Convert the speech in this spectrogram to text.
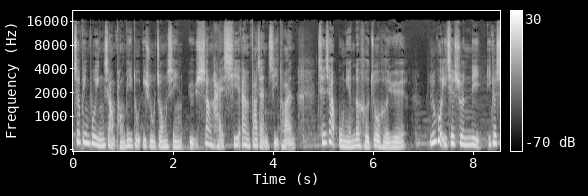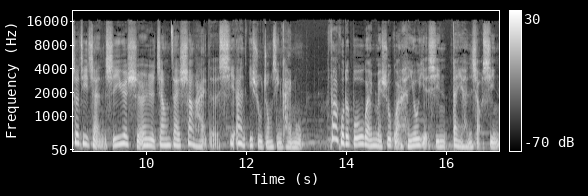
这并不影响庞毕度艺术中心与上海西岸发展集团签下五年的合作合约。如果一切顺利，一个设计展十一月十二日将在上海的西岸艺术中心开幕。法国的博物馆与美术馆很有野心，但也很小心，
